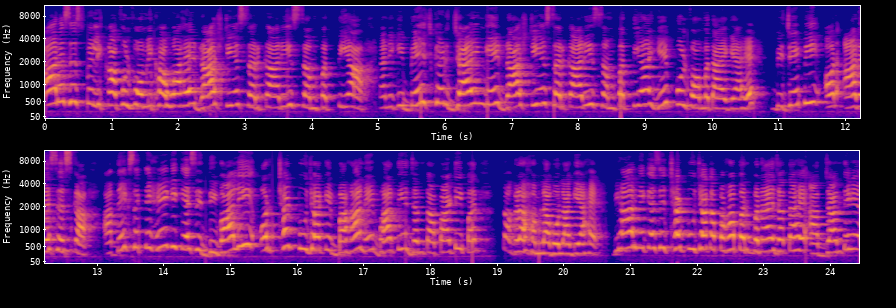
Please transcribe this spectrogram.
आरएसएस पे लिखा फुल फॉर्म लिखा हुआ है, राष्ट्रीय सरकारी संपत्तियाँ। यानी कि बेच कर जाएँगे राष्ट्रीय सरकारी संपत्तियाँ, ये फुल फॉर्म बताया गया है बीजेपी और आरएसएस का। आप देख सकते हैं कि कैसे दिवाली और छठ पूजा के बहाने भारतीय जनता पार्टी पर तगड़ा हमला बोला गया है। बिहार में कैसे छठ पूजा का महापर्व बनाया जाता है, आप जानते हैं,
